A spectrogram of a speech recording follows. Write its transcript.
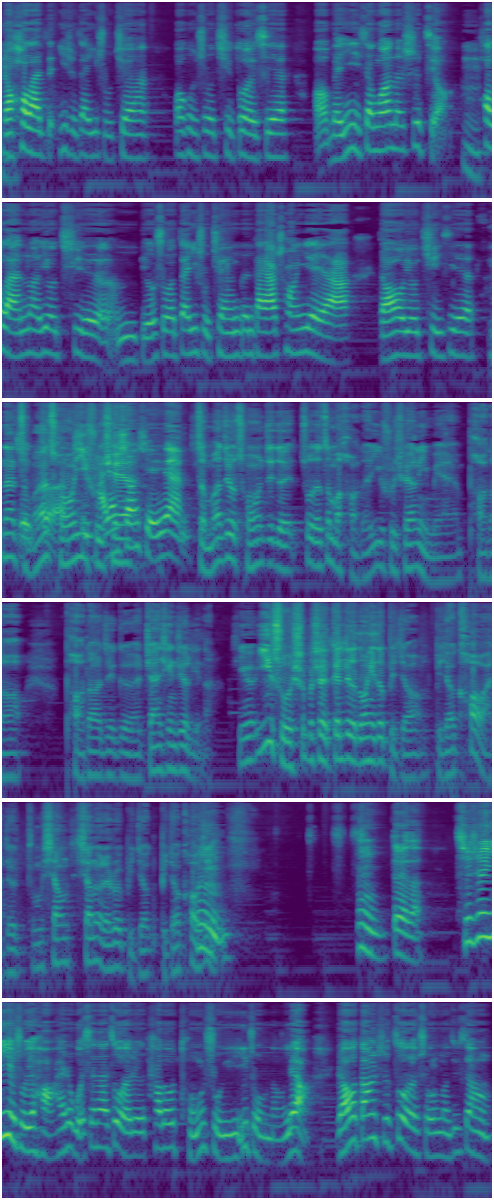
然后后来在一直在艺术圈，包括说去做一些呃文艺相关的事情。嗯，后来呢又去嗯，比如说在艺术圈跟大家创业呀，然后又去一些那怎么从艺术圈商学院怎么就从这个做的这么好的艺术圈里面跑到？跑到这个占星这里呢？因为艺术是不是跟这个东西都比较比较靠啊？就这么相相对来说比较比较靠近。嗯，对的。其实艺术也好，还是我现在做的这个，它都同属于一种能量。然后当时做的时候呢，就像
